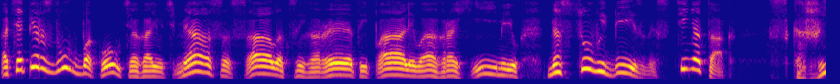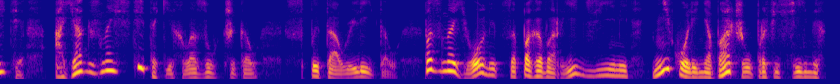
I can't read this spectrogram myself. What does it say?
а цяпер з двух бакоў цягаюць мяса, сала, цыгареты, паліва, аграхімію, мясцовы бізнес, ці не так. Скажыце, а як знайсці такіх лазутчыкаў? спытаў літаў пазнаёміцца пагаварыць з імі ніколі не бачыў прафесійных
